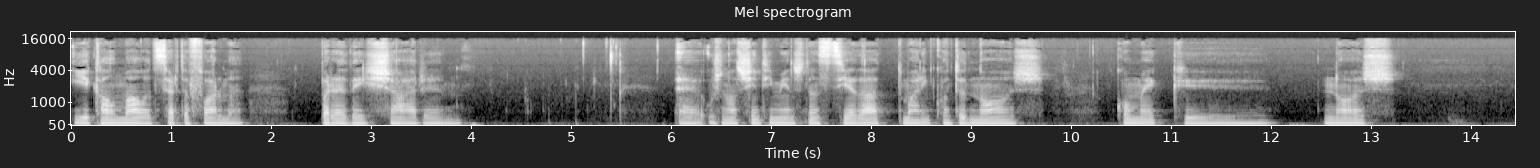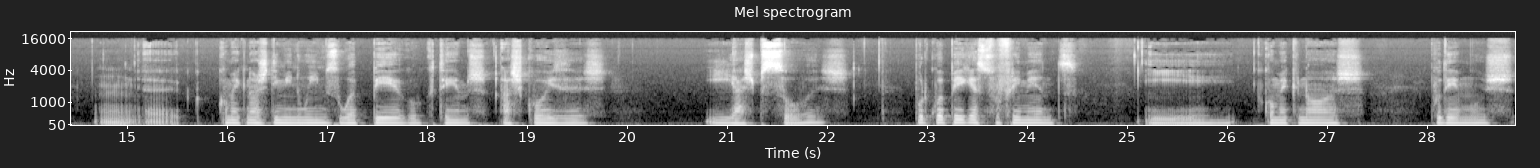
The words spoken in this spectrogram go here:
e acalmá-la de certa forma para deixar uh, os nossos sentimentos de ansiedade tomarem conta de nós? Como é que nós uh, como é que nós diminuímos o apego que temos às coisas e às pessoas, porque o apego é sofrimento e como é que nós podemos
